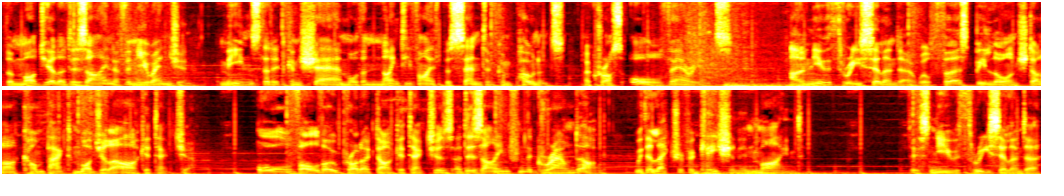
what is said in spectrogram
The modular design of the new engine means that it can share more than 95% of components across all variants. Our new three-cylinder will first be launched on our compact modular architecture. All Volvo product architectures are designed from the ground up with electrification in mind. This new three-cylinder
